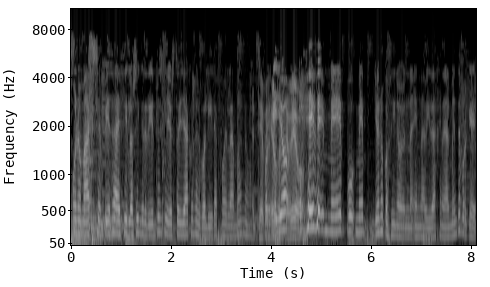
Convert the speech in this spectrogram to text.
Bueno, Max empieza a decir los ingredientes que yo estoy ya con el bolígrafo en la mano. Te porque veo, yo, te veo. he de- me yo no cocino en, en Navidad generalmente porque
